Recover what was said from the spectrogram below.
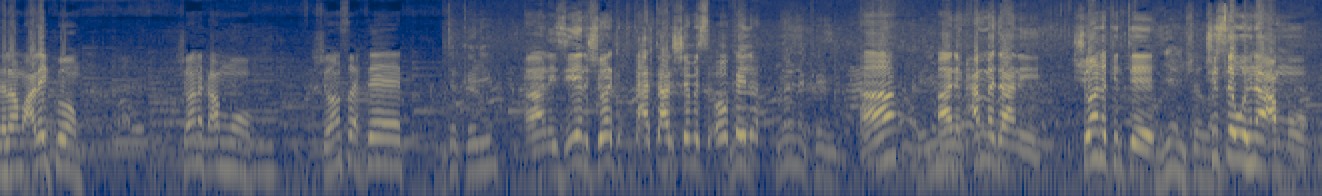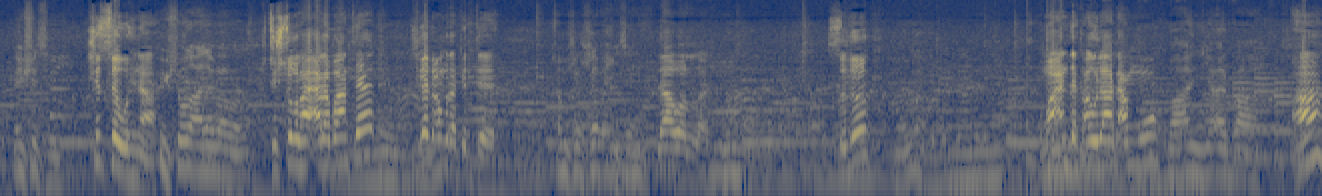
السلام عليكم شلونك عمو؟ شلون صحتك؟ أنت كريم آني زين شلونك انت تعال تعال الشمس أوكي لا وينك كريم ها؟ أنا محمد آني شلونك أنت؟ زين إن شاء الله شو تسوي هنا عمو؟ إيش أسوي؟ شو تسوي هنا؟ أشتغل على باب الله تشتغل هاي عربانتك؟ إيش قد عمرك أنت؟ 75 سنة لا والله صدق؟ والله وما عندك أولاد عمو؟ ما عندي أربعة ها؟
